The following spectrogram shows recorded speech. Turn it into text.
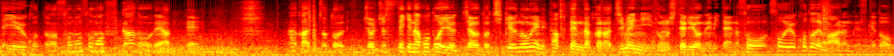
ていうことがそもそも不可能であって、なんかちょっと叙述的なことを言っちゃうと地球の上に立ってんだから地面に依存してるよねみたいな、そう、そういうことでもあるんですけど、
